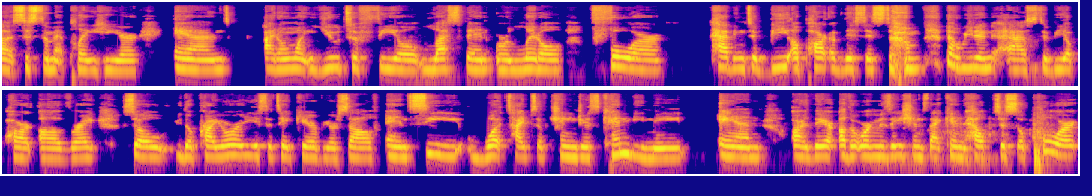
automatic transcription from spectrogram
uh, system at play here. And I don't want you to feel less than or little for having to be a part of this system that we didn't ask to be a part of, right? So the priority is to take care of yourself and see what types of changes can be made and are there other organizations that can help to support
